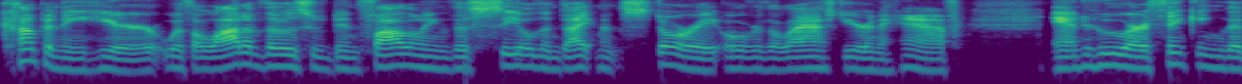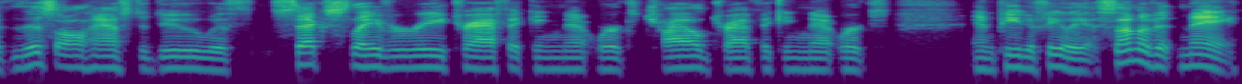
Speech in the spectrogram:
company here with a lot of those who've been following this sealed indictment story over the last year and a half and who are thinking that this all has to do with sex slavery, trafficking networks, child trafficking networks, and pedophilia. Some of it may,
